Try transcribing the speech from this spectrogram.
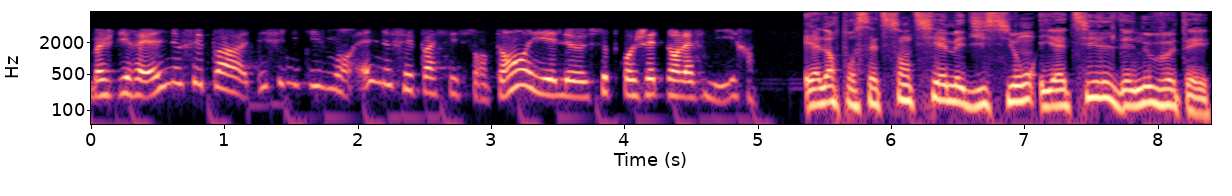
ben, je dirais, elle ne fait pas définitivement, elle ne fait pas ses 100 ans et elle se projette dans l'avenir. Et alors pour cette centième édition, y a-t-il des nouveautés?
